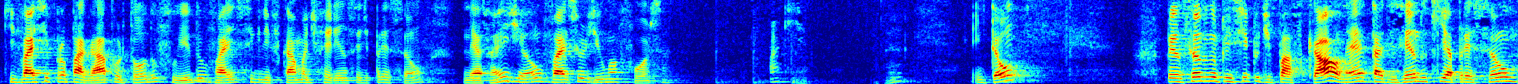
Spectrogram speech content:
que vai se propagar por todo o fluido, vai significar uma diferença de pressão nessa região, vai surgir uma força aqui. Né? Então, pensando no princípio de Pascal, está né, tá dizendo que a pressão,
